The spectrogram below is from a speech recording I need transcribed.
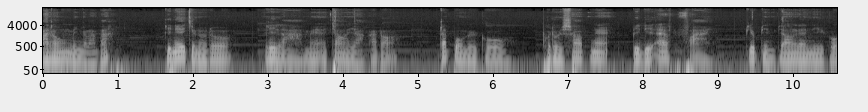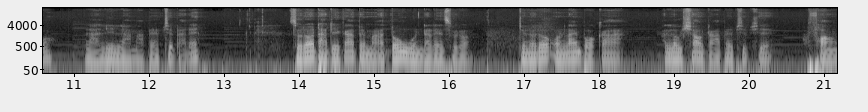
အားလုံးမင်္ဂလာပါဒီနေ့ကျွန်တော်တို့လေ့လာမယ့်အကြောင်းအရာကတော့တပ်ပုံတွေကို Photoshop နဲ့ PDF file ပြုပြင်ပြောင်းလဲနည်းကို လာလေ့လာမှာပဲဖြစ်ပါတယ်ဆိုတော့ဒါတွေကဘယ်မှာအတုံးဝင်တယ်လဲဆိုတော့ကျွန်တော်တို့ online ပေါ်ကအလုပ်လျှောက်တာပဲဖြစ်ဖြစ်ဖောင်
